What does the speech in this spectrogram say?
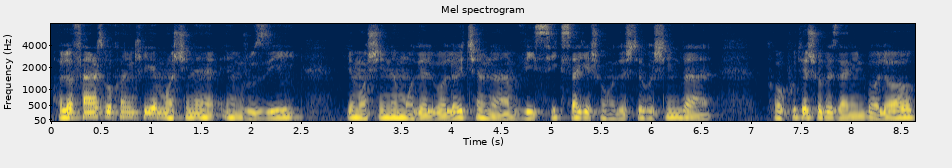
حالا فرض بکنین که یه ماشین امروزی یه ماشین مدل بالای چه می‌دونم V6 اگه شما داشته باشین و کاپوتش رو بزنین بالا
